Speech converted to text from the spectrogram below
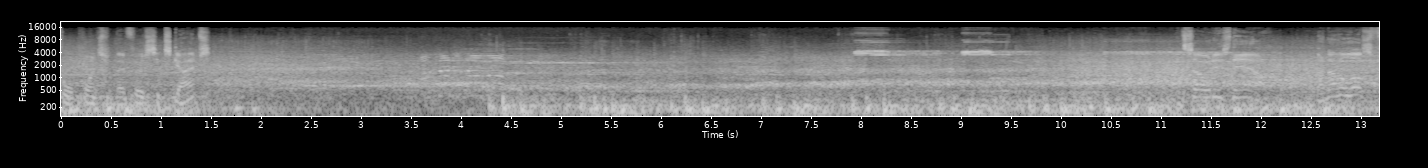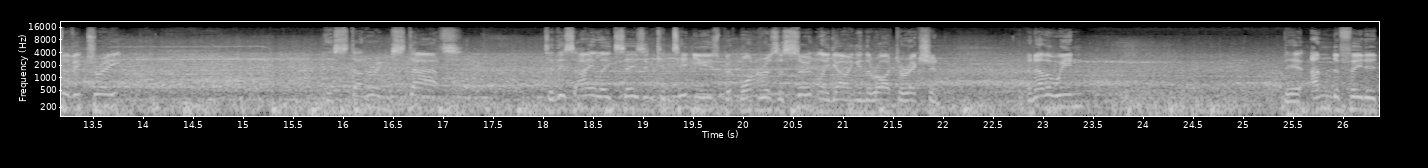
four points from their first six games. Victory. Their stuttering start to this A-League season continues, but Wanderers are certainly going in the right direction. Another win. Their undefeated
